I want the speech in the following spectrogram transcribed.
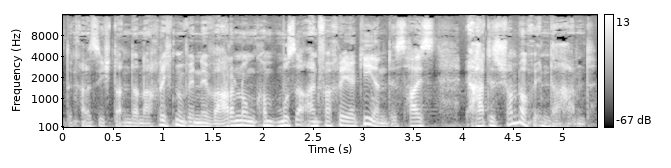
da kann er sich dann danach richten und wenn eine Warnung kommt, muss er einfach reagieren. Das heißt, er hat es schon noch in der Hand.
